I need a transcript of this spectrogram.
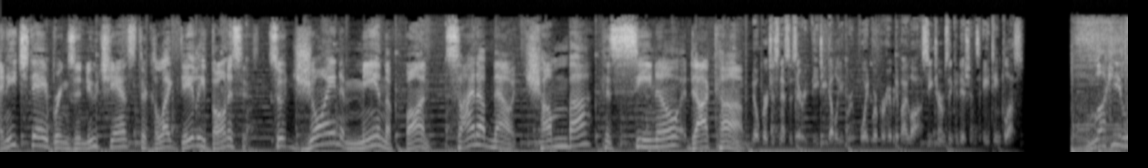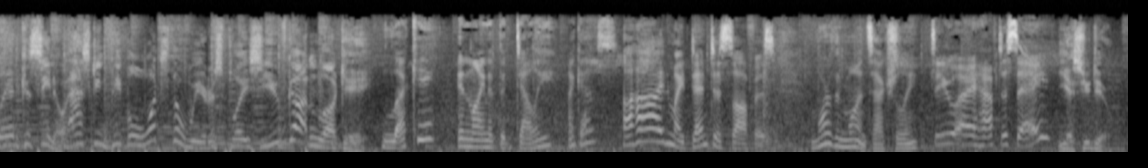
and each day brings a new chance to collect daily bonuses. So join me in the fun. Sign up now at ChumbaCasino.com. No purchase necessary. VGW. Void were prohibited by law. See terms and conditions. 18 plus. Lucky Land Casino. Asking people, what's the weirdest place you've gotten lucky? Lucky? In line at the deli, I guess? Aha, in my dentist's office. More than once, actually. Do I have to say? Yes, you do.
